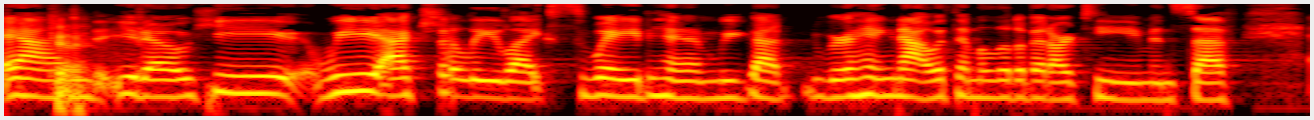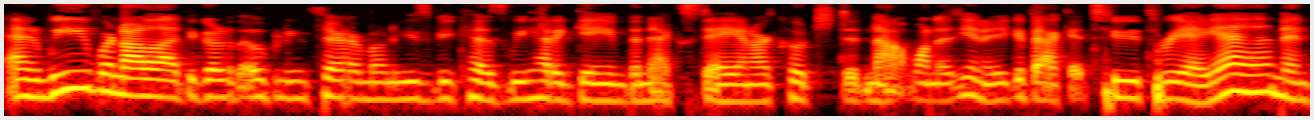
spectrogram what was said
and okay. you know he we actually like swayed him we got we were hanging out with him a little bit our team and stuff and we were not allowed to go to the opening ceremonies because we had a game the next day and our coach did not want to you know you get back at 2 3 a.m and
